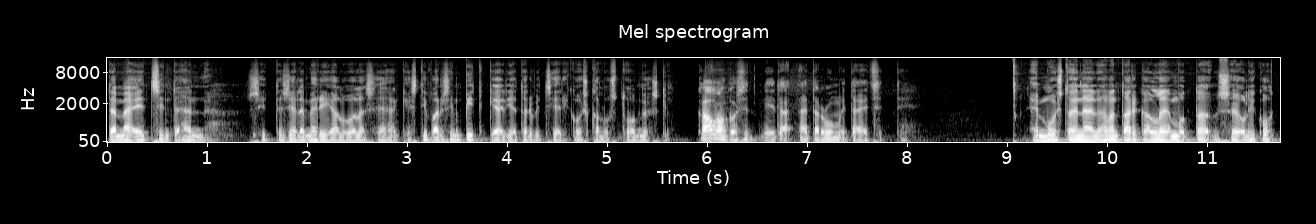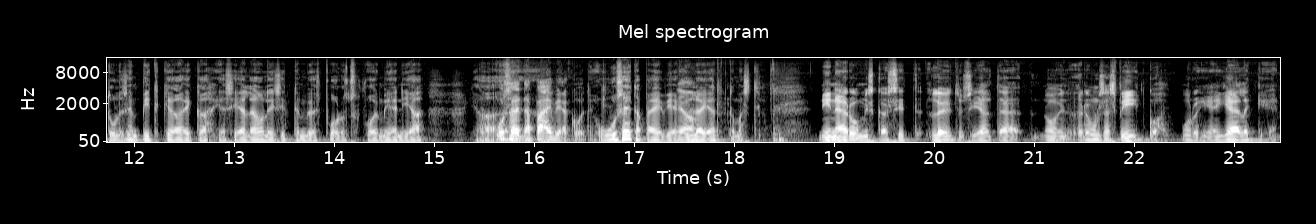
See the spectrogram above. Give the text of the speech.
tämä etsintähän sitten siellä merialueella, sehän kesti varsin pitkään ja tarvitsi erikoiskalustoa myöskin. Kauanko sit niitä, näitä ruumiita etsittiin? En muista enää aivan tarkalleen, mutta se oli kohtuullisen pitkä aika ja siellä oli sitten myös puolustusvoimien ja ja useita päiviä kuitenkin. Useita päiviä, Joo. kyllä ehdottomasti. Niin nämä ruumiskassit löytyi sieltä noin runsas viikko murhien jälkeen.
